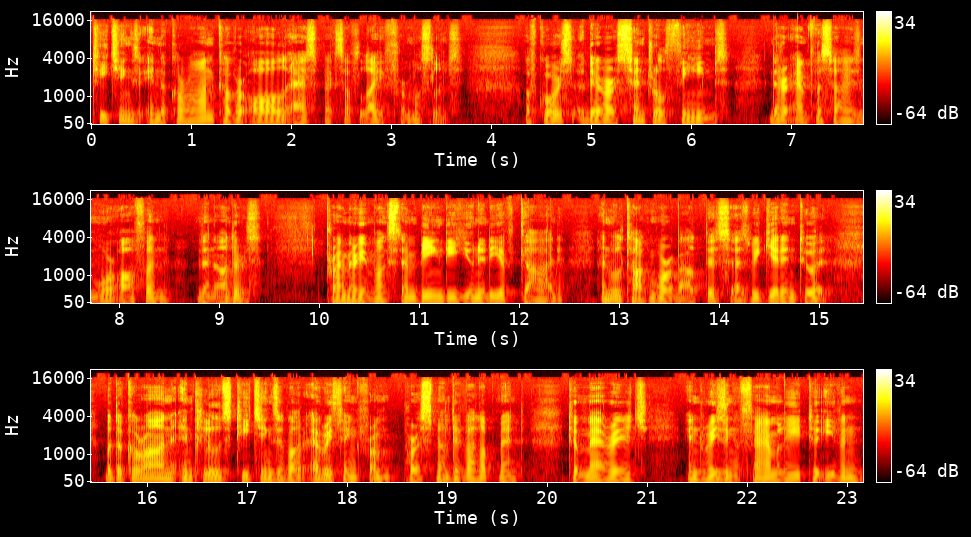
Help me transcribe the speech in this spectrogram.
teachings in the Quran cover all aspects of life for Muslims. Of course, there are central themes that are emphasized more often than others, primary amongst them being the unity of God, and we'll talk more about this as we get into it. But the Quran includes teachings about everything from personal development to marriage and raising a family to even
